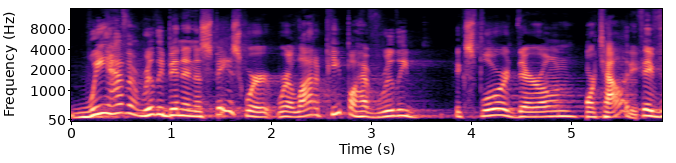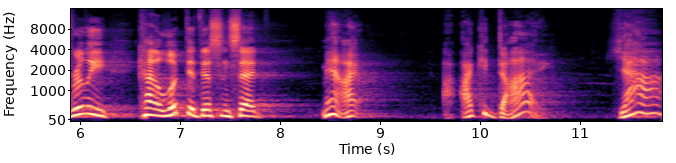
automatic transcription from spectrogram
we haven't really been in a space where, where a lot of people have really explored their own mortality. They've really kind of looked at this and said, man, I, I could die. Yeah.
